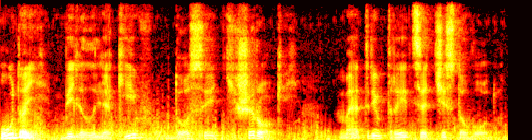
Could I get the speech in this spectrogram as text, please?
Удай біля лиляків досить широкий, метрів 30 чистоводу.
